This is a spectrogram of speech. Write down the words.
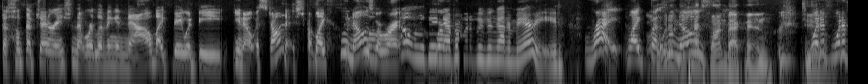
the hookup generation that we're living in now, like they would be, you know, astonished. But like who knows where we're oh, they we're- never would have even gotten married. right. Like, Or but who would've had fun back then. what if what if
